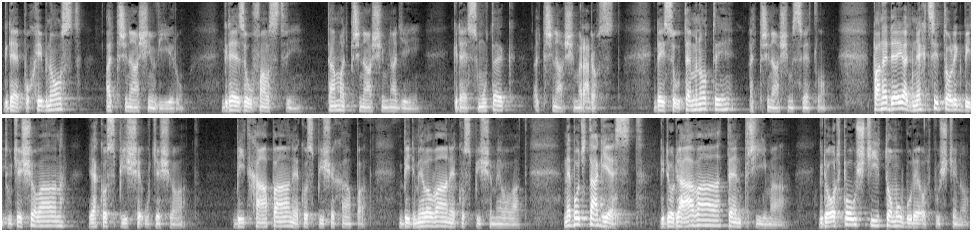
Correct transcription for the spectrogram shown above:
Kde je pochybnost, ať přináším víru. Kde je zoufalství, tam ať přináším naději. Kde je smutek, ať přináším radost. Kde jsou temnoty, ať přináším světlo. Pane, dej, ať nechci tolik být utěšován, jako spíše utěšovat. Být chápán, jako spíše chápat. Být milován, jako spíše milovat. Neboť tak jest, kdo dává, ten přijímá. Kdo odpouští, tomu bude odpuštěno.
